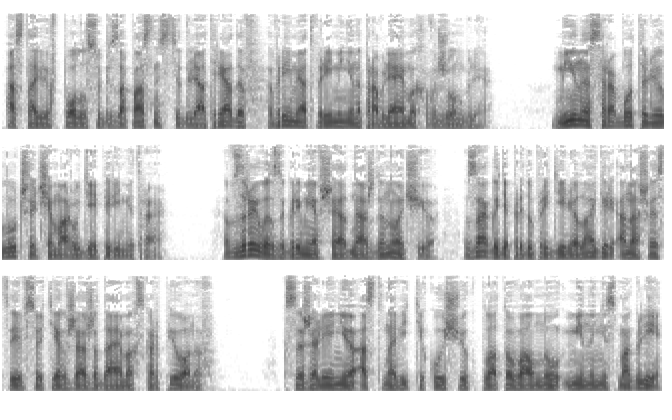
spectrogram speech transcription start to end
оставив полосу безопасности для отрядов, время от времени направляемых в джунгли. Мины сработали лучше, чем орудия периметра. Взрывы, загремевшие однажды ночью, загодя предупредили лагерь о нашествии все тех же ожидаемых скорпионов. К сожалению, остановить текущую к плато волну мины не смогли,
